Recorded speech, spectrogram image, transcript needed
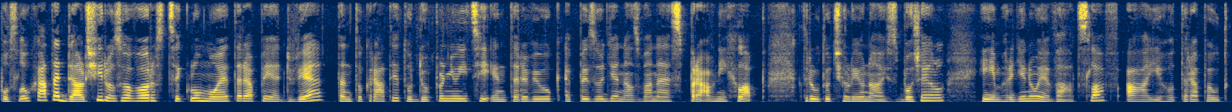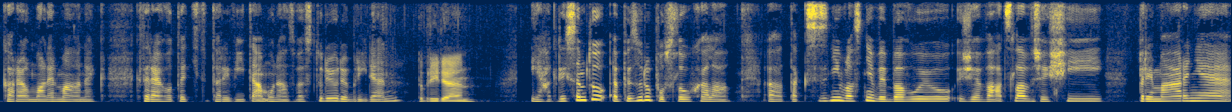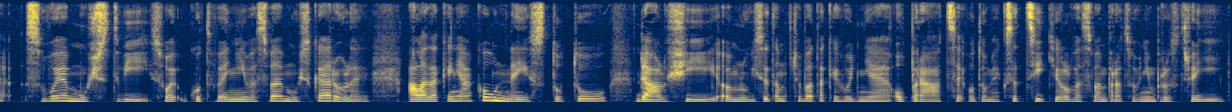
Posloucháte další rozhovor z cyklu Moje terapie 2. Tentokrát je to doplňující interview k epizodě nazvané Správný chlap, kterou točil Jonáš Zbořil. Jejím hrdinou je Václav a jeho terapeut Karel Malermánek, kterého teď tady vítám u nás ve studiu. Dobrý den. Dobrý den. Já, když jsem tu epizodu poslouchala, eh, tak si z ní vlastně vybavuju, že Václav řeší primárně svoje mužství, svoje ukotvení ve své mužské roli, ale taky nějakou nejistotu další. Mluví se tam třeba taky hodně o práci, o tom, jak se cítil ve svém pracovním prostředí.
